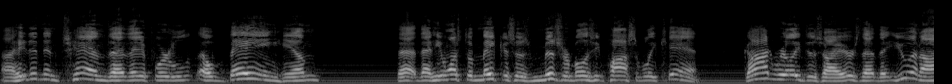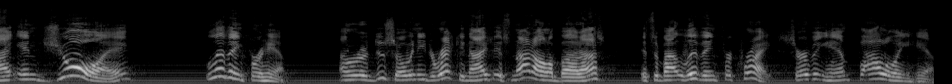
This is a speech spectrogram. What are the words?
Uh, he didn't intend that, that if we're obeying him, that, that he wants to make us as miserable as he possibly can. God really desires that, that you and I enjoy living for him. In order to do so, we need to recognize it's not all about us. It's about living for Christ, serving him, following him,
